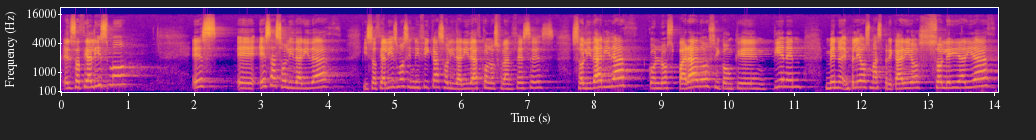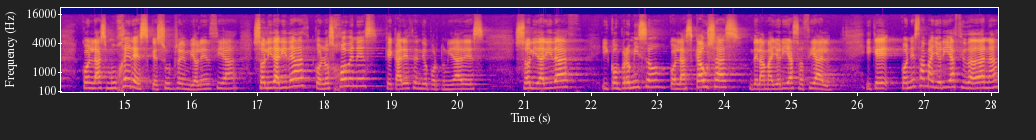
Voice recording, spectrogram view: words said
El socialismo es eh, esa solidaridad, y socialismo significa solidaridad con los franceses, solidaridad con los parados y con quien tienen empleos más precarios, solidaridad con las mujeres que sufren violencia, solidaridad con los jóvenes que carecen de oportunidades, solidaridad y compromiso con las causas de la mayoría social. Y que con esa mayoría ciudadana,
